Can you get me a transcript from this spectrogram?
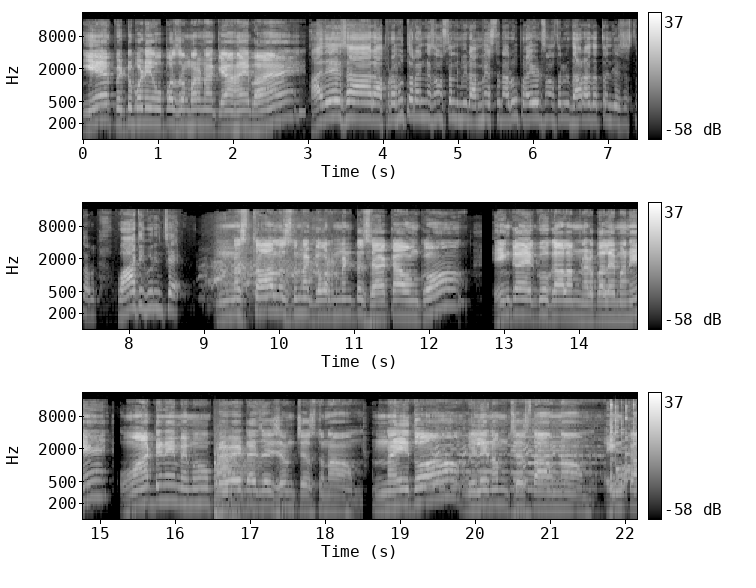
ఏ పెట్టుబడి ఉపసంహరణ క్యా హై భాయ్? అదే సార్ ఆ ప్రభుత్వ రంగ సంస్థలు మీరు అమ్మేస్తున్నారు ప్రైవేట్ సంస్థలకు ధారాదత్తం చేసేస్తున్నారు. వాటి గురించే. నష్టాలు వస్తున్న గవర్నమెంట్ శాఖంకో ఇంకా ఎక్కువ కాలం నడపలేమని వాటిని మేము ప్రైవేటైజేషన్ చేస్తున్నాం నహితో విలీనం చేస్తా ఉన్నాం ఇంకా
